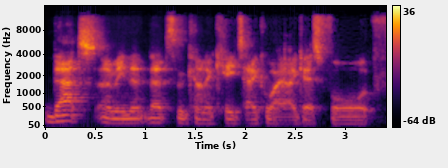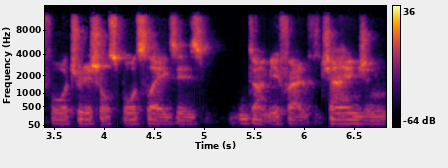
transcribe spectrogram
that's, I mean, that, that's the kind of key takeaway, I guess, for for traditional sports leagues is don't be afraid of the change and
